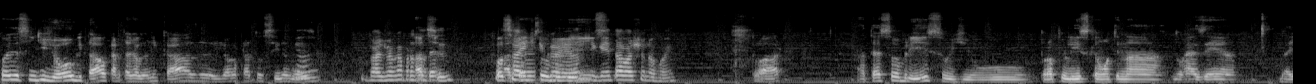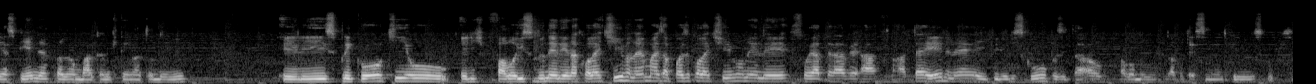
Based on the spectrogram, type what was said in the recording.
coisa assim de jogo e tal, o cara tá jogando em casa e joga pra torcida mesmo. Vai jogar pra Até- torcida. Fosse a gente ganhando, isso. ninguém tava achando ruim. Claro. Até sobre isso, Gil, o próprio Lisca ontem na, no resenha da ESPN, né, programa bacana que tem lá todo domingo, ele explicou que o, ele falou isso do Nenê na coletiva, né, mas após a coletiva o Nenê foi até, a- até ele, né, e pediu desculpas e tal, falou do, do acontecimento, pediu desculpas.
